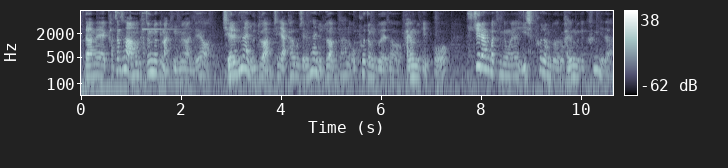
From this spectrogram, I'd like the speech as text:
그 다음에 갑상선 암은 가족력이 많기 유명한데요. 제일 흔한 유두암, 제일 약하고 제일 흔한 유두암도 한 5% 정도에서 가족력이 있고 수질암 같은 경우에는 20% 정도로 가족력이 큽니다.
